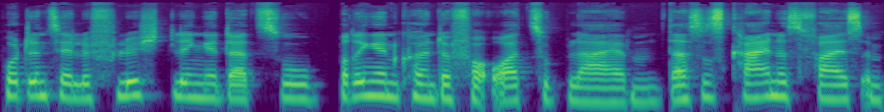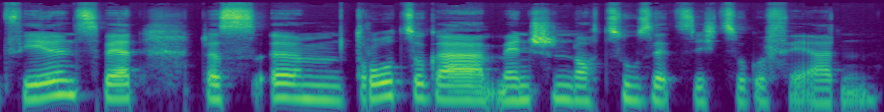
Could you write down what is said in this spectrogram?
potenzielle Flüchtlinge dazu bringen könnte, vor Ort zu bleiben. Das ist keinesfalls empfehlenswert. Das ähm, droht sogar Menschen noch zusätzlich zu gefährden.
